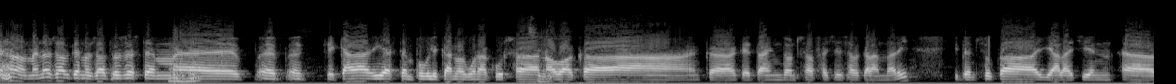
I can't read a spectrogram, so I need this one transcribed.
almenys el que nosaltres estem, Mhm. eh, eh, eh, que cada dia estem publicant alguna cursa Sí. nova que, que aquest any doncs s'afegeix al calendari i penso que ja la gent eh,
